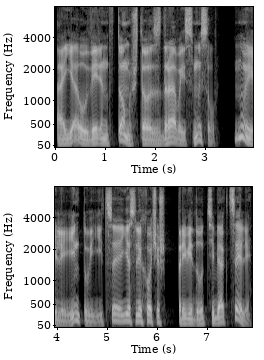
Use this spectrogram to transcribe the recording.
а я уверен в том, что здравый смысл, ну или интуиция, если хочешь, приведут тебя к цели,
